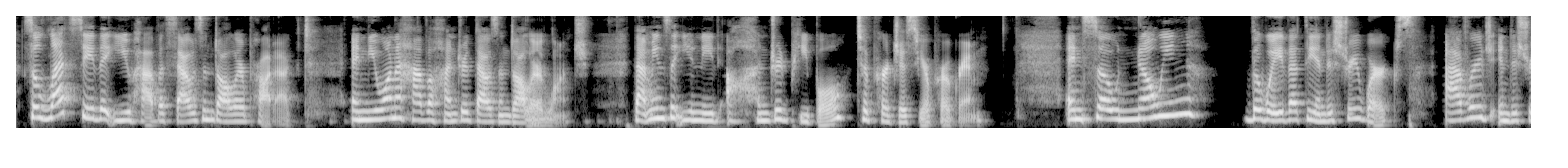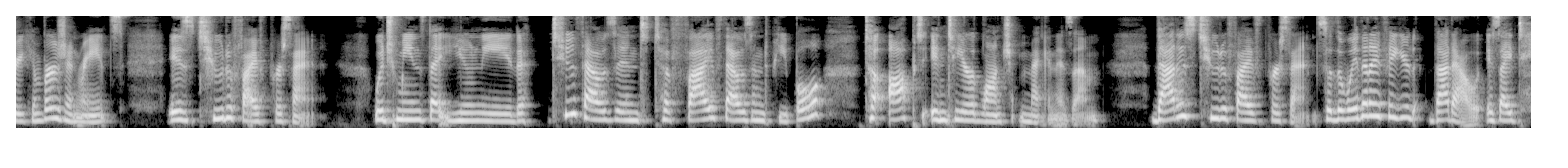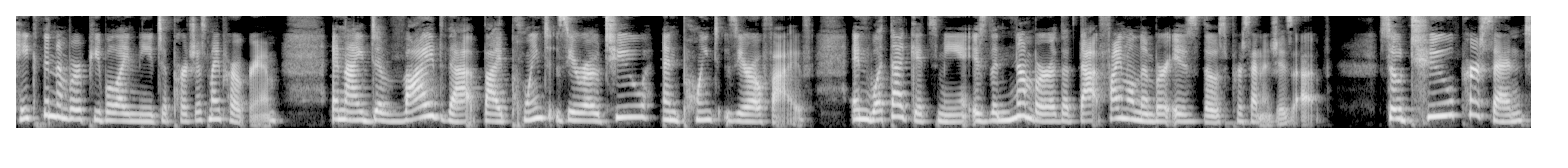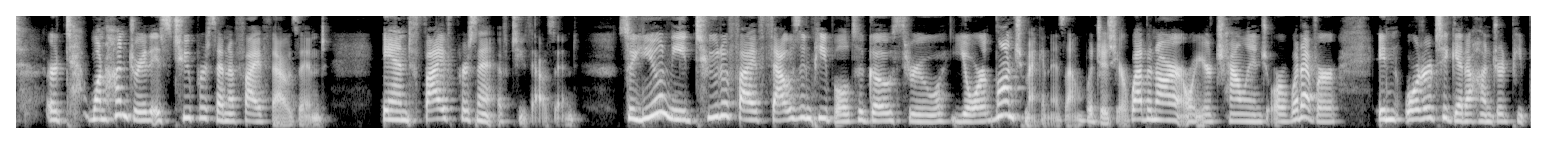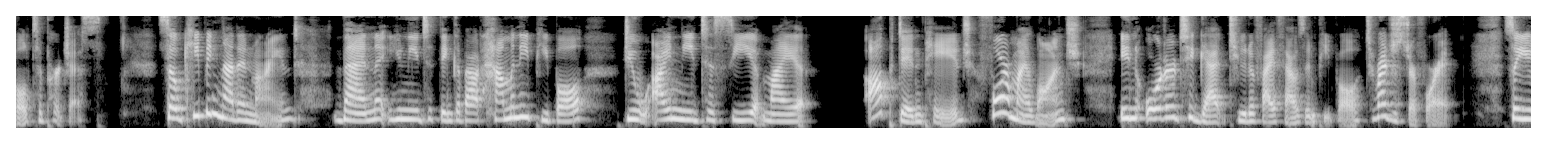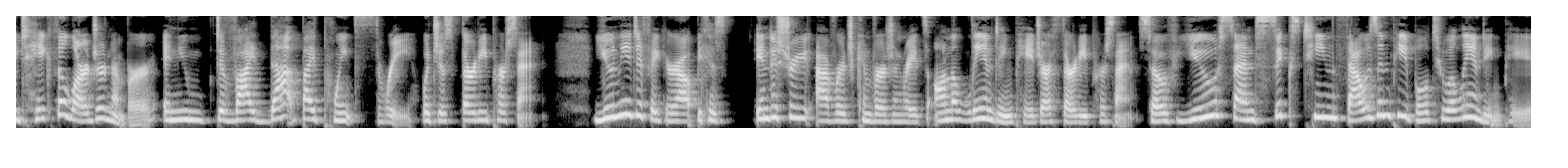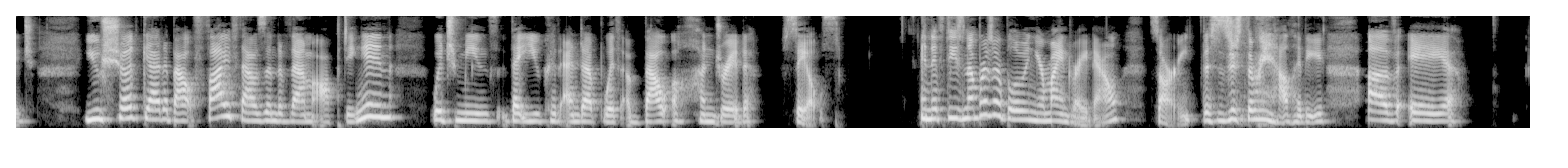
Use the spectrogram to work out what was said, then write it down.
So, let's say that you have a $1,000 product and you want to have a $100,000 launch. That means that you need 100 people to purchase your program. And so, knowing the way that the industry works, average industry conversion rates is 2 to 5%, which means that you need 2,000 to 5,000 people to opt into your launch mechanism. That is 2 to 5%. So the way that I figured that out is I take the number of people I need to purchase my program and I divide that by 0.02 and 0.05. And what that gets me is the number that that final number is those percentages of. So 2% or 100 is 2% of 5,000 and 5% of 2,000. So you need two to 5,000 people to go through your launch mechanism, which is your webinar or your challenge or whatever, in order to get 100 people to purchase. So keeping that in mind, then you need to think about how many people do I need to see my opt in page for my launch in order to get two to 5,000 people to register for it. So you take the larger number and you divide that by 0.3, which is 30%. You need to figure out because industry average conversion rates on a landing page are 30%. So if you send 16,000 people to a landing page, you should get about 5,000 of them opting in, which means that you could end up with about 100 sales. And if these numbers are blowing your mind right now, sorry, this is just the reality of a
